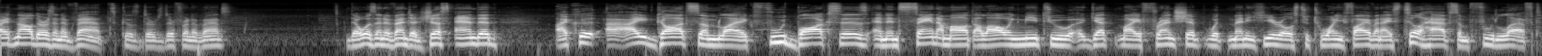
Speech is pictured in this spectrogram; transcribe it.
right now there's an event, because there's different events. There was an event that just ended I could I got some like food boxes an insane amount allowing me to get my friendship with many heroes to 25 and I still have some food left.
